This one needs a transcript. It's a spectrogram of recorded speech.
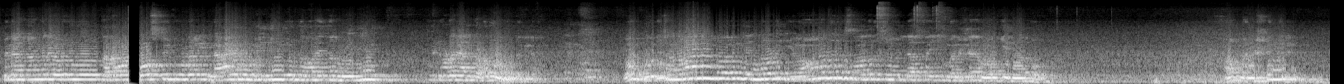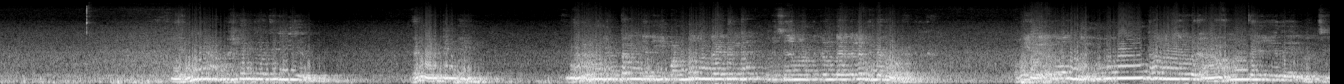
പിന്നെ അങ്ങനെ ഒരു തറവാട് കൂടുതൽ നായർ മെനു എന്ന് പറയുന്ന മെനിയിലൂടെ ഞാൻ കടന്നു വന്നിട്ടില്ല. അപ്പം ഒരു ശതമാനം പോലും എന്നോട് യാതൊരു സാദൃശ്യമില്ലാത്ത ഈ മനുഷ്യനെ നോക്കിയിരുന്നപ്പോൾ ആ മനുഷ്യന് എന്നെ ആവിഷ്കരിച്ചിരിക്കുകയാണ് ഞാൻ എനിക്ക് പണ്ടൊന്നും ഉണ്ടായിട്ടില്ല ഒരു സിനിമ കണ്ടിട്ടുണ്ടായിട്ടില്ല പിന്നെ ഉണ്ടായിട്ടില്ല. അപ്പൊ ഏതോ നിഗൂഢമായ ഒരു ആന്തരികതയിൽ വെച്ച്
